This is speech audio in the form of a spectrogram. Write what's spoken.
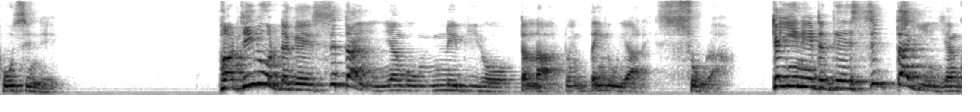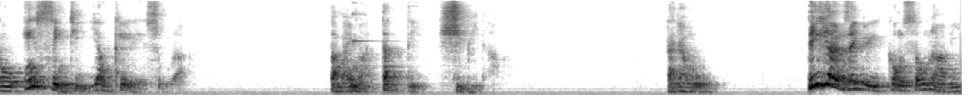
ထိုးစစ်နေပါတီတို့တကယ်စစ်တိုက်ရန်ကုန်နေပြီးတော့တလအတွင်းသိမ်းလို့ရတယ်ဆိုတာကရင်နေတကယ်စစ်တိုက်ရင်ရန်ကုန်အင်းစိန်ထိရောက်ခဲ့တယ်ဆိုတာတမိုင်းမှာတတ်သိရှိပြီးသားဒါကြောင့်မို့ဒီကံစိတ်တွေကုံဆုံးလာပြီ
